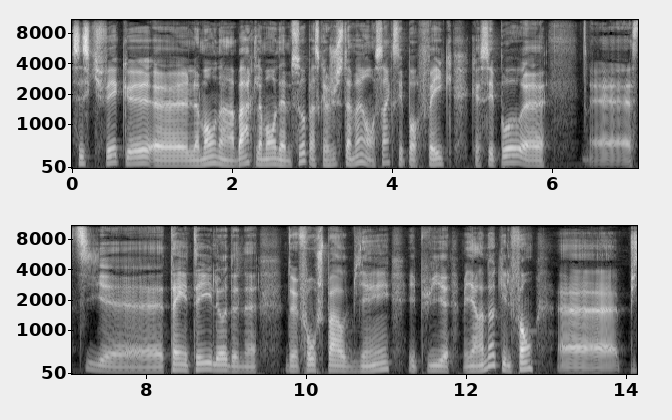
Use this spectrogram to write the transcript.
C'est ce qui fait que euh, le monde embarque, le monde aime ça, parce que justement, on sent que c'est pas fake, que c'est pas euh, euh, euh, teinté là, d'un faux je parle bien. Et puis, euh, mais il y en a qui le font. Euh, puis,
